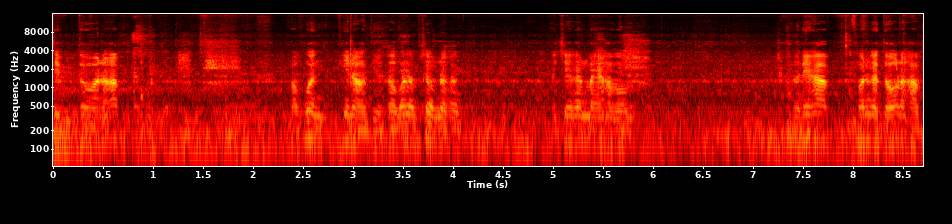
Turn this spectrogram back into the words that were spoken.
สิบตัวนะครับ ขอบคุณพี่น้องที่เขามารับชมนะครับ ไปเจอกันใหม่ครับผม สวัสดีครับฝนกระตกแล้วครับ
